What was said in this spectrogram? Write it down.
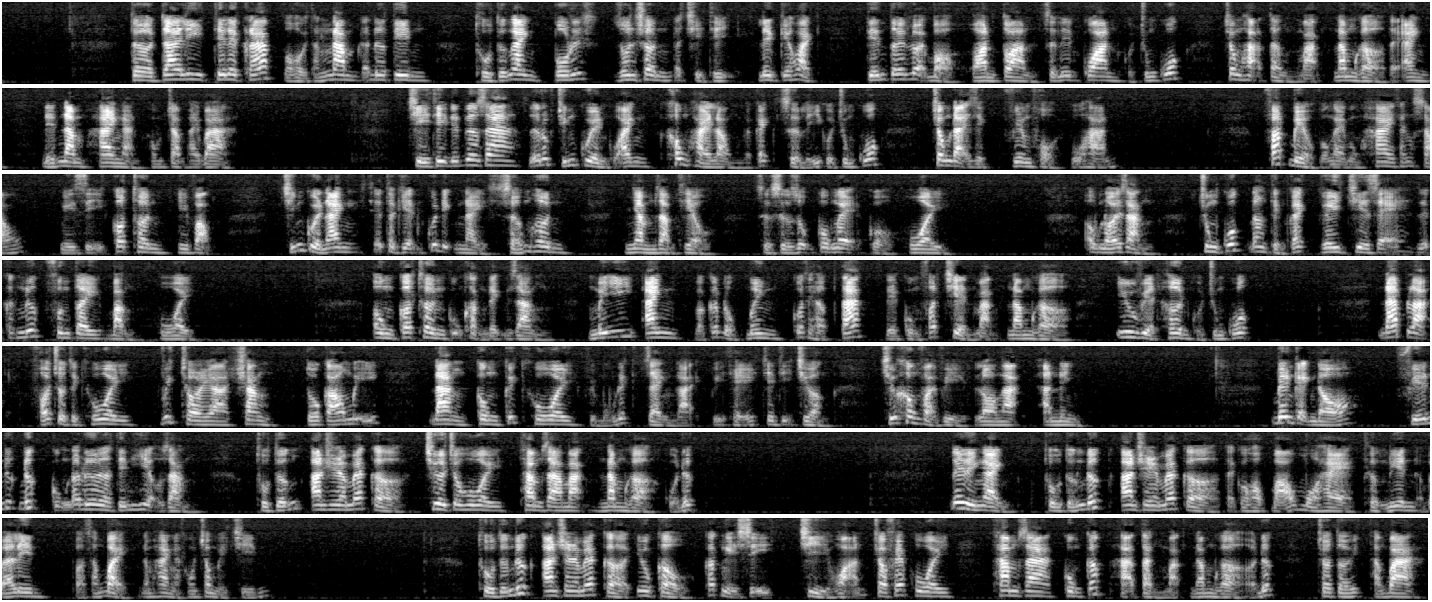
Tờ Daily Telegraph vào hồi tháng 5 đã đưa tin Thủ tướng Anh Boris Johnson đã chỉ thị lên kế hoạch tiến tới loại bỏ hoàn toàn sự liên quan của Trung Quốc trong hạ tầng mạng 5G tại Anh đến năm 2023. Chỉ thị được đưa ra giữa lúc chính quyền của Anh không hài lòng về cách xử lý của Trung Quốc trong đại dịch viêm phổi Vũ Hán. Phát biểu vào ngày 2 tháng 6, nghị sĩ Cotton hy vọng chính quyền Anh sẽ thực hiện quyết định này sớm hơn nhằm giảm thiểu sự sử dụng công nghệ của Huawei. Ông nói rằng Trung Quốc đang tìm cách gây chia rẽ giữa các nước phương Tây bằng Huawei. Ông Cotton cũng khẳng định rằng Mỹ, Anh và các đồng minh có thể hợp tác để cùng phát triển mạng 5G ưu việt hơn của Trung Quốc. Đáp lại, Phó Chủ tịch Huawei Victoria Chang tố cáo Mỹ đang công kích Huawei vì mục đích giành lại vị thế trên thị trường, chứ không phải vì lo ngại an ninh. Bên cạnh đó, phía nước Đức cũng đã đưa ra tín hiệu rằng Thủ tướng Angela Merkel chưa cho Huawei tham gia mạng 5G của Đức. Đây là hình ảnh Thủ tướng Đức Angela Merkel tại cuộc họp báo mùa hè thường niên ở Berlin vào tháng 7 năm 2019. Thủ tướng Đức Angela Merkel yêu cầu các nghị sĩ chỉ hoãn cho phép Huawei tham gia cung cấp hạ tầng mạng 5G ở Đức cho tới tháng 3.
